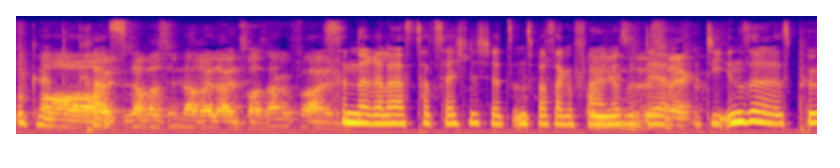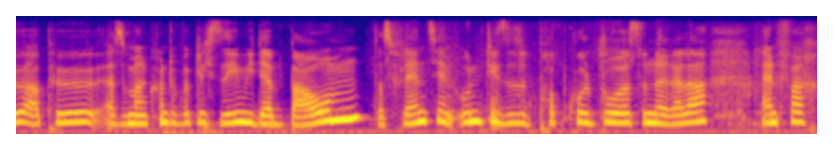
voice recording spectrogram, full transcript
okay, Oh, jetzt krass. ist aber Cinderella ins Wasser gefallen. Cinderella ist tatsächlich jetzt ins Wasser gefallen. die Also Insel ist der, weg. die Insel ist peu à peu, also man konnte wirklich sehen, wie der Baum, das Pflänzchen und diese Popkultur Cinderella einfach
